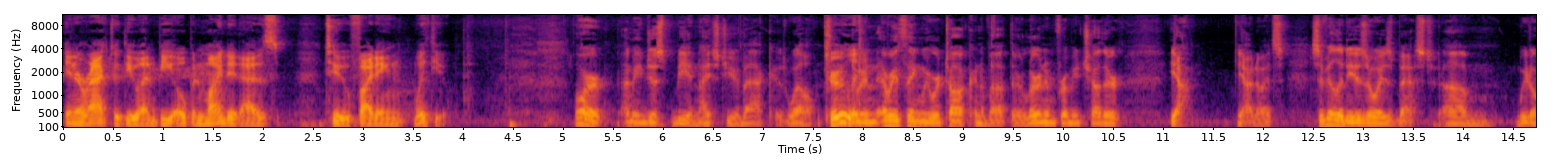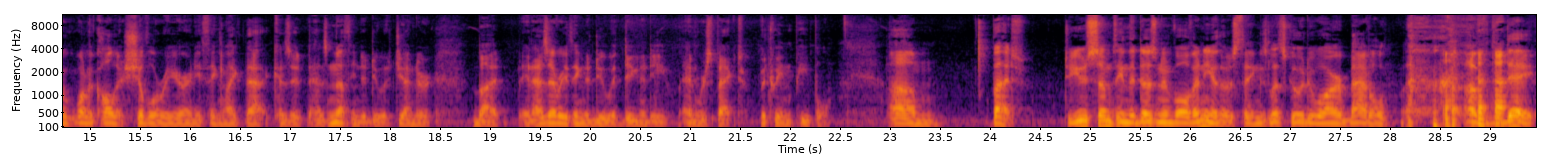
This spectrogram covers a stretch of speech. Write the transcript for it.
interact with you and be open minded as to fighting with you. Or, I mean, just being nice to you back as well. Truly. Doing everything we were talking about there, learning from each other. Yeah. Yeah, no, it's civility is always best. Um, we don't want to call it chivalry or anything like that because it has nothing to do with gender, but it has everything to do with dignity and respect between people. Um, but to use something that doesn't involve any of those things, let's go to our battle of the day.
